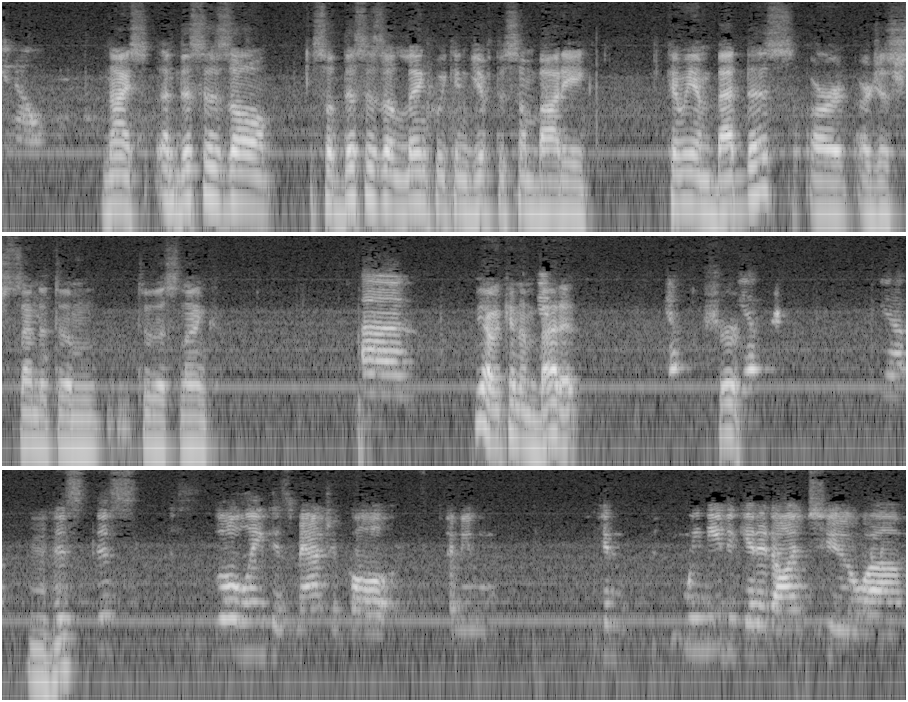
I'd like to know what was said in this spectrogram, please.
You know, Nice. And this is all. So this is a link we can give to somebody. Can we embed this, or or just send it to them to this link? um, Yeah, we can embed it. Yep. Sure. Yep. Yep. Mhm. This this this little link is magical. I mean, we can we need to get it onto um,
